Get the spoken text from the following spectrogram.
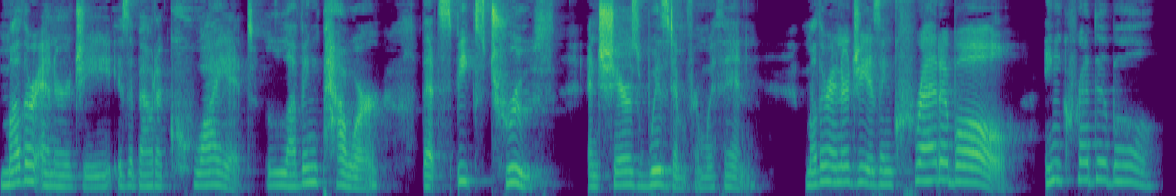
Mother energy is about a quiet, loving power that speaks truth and shares wisdom from within. Mother energy is incredible, incredible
